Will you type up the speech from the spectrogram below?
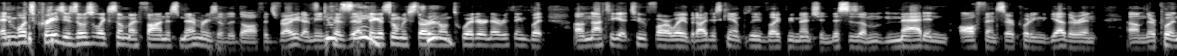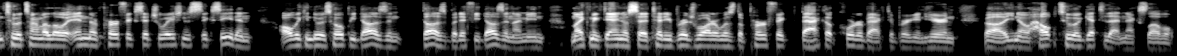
and what's crazy is those are like some of my fondest memories of the Dolphins, right? I mean, because I think it's when we started same. on Twitter and everything. But um, not to get too far away, but I just can't believe, like we mentioned, this is a Madden offense they're putting together, and um, they're putting Tua Tagovailoa in their perfect situation to succeed. And all we can do is hope he does and does. But if he doesn't, I mean, Mike McDaniel said Teddy Bridgewater was the perfect backup quarterback to bring in here and uh, you know help Tua get to that next level.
